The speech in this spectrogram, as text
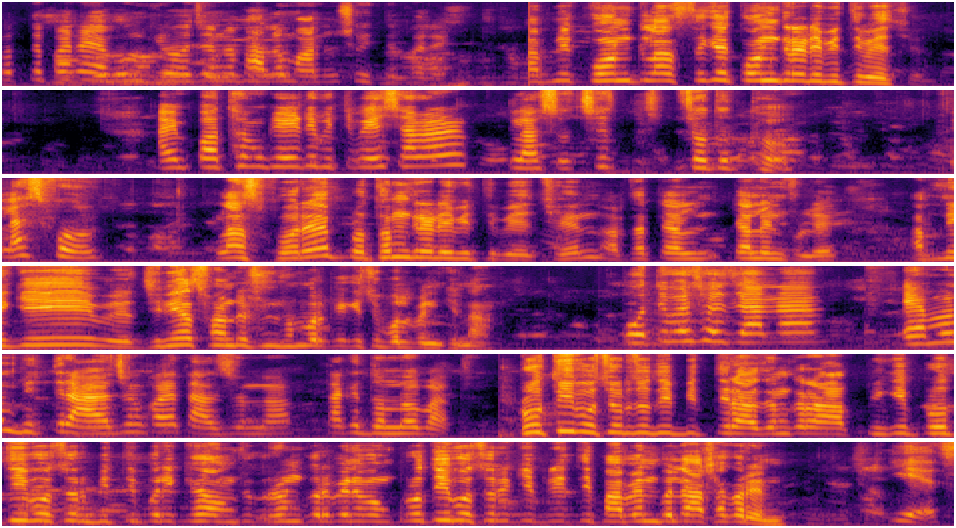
করতে পারে এবং কেউ যেন ভালো মানুষ হইতে পারে। আপনি কোন ক্লাস থেকে কোন গ্রেডে বৃত্তি পেয়েছেন? আমি প্রথম গ্রেডে বৃত্তি পেয়েছি আমার ক্লাস হচ্ছে চতুর্থ ক্লাস ফোর ক্লাস ফোরে প্রথম গ্রেডে বৃত্তি পেয়েছেন অর্থাৎ ট্যালেন্ট ফুলে আপনি কি জিনিয়াস ফাউন্ডেশন সম্পর্কে কিছু বলবেন কিনা? প্রতি বছর জানা এমন বৃত্তির আয়োজন করে তার জন্য তাকে ধন্যবাদ। প্রতি বছর যদি বৃত্তির আয়োজন করা আপনি কি প্রতি বছর বৃত্তি পরীক্ষায় অংশগ্রহণ করবেন এবং প্রতি বছর কি বৃত্তি পাবেন বলে আশা করেন? ইয়েস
